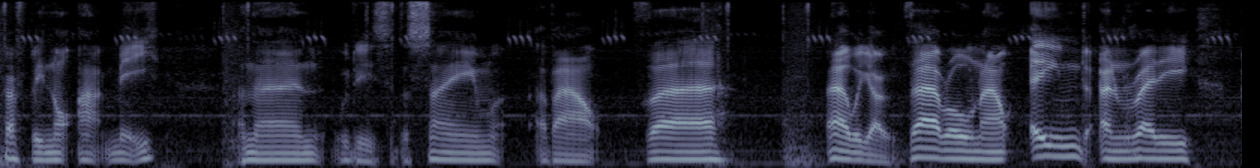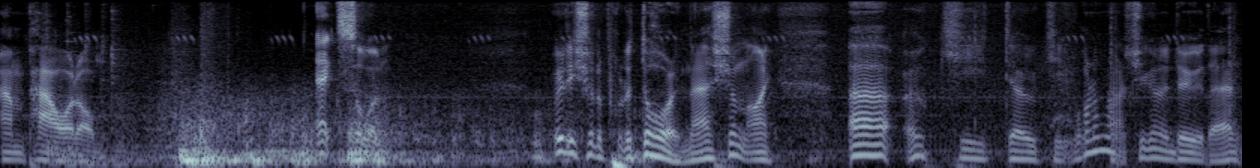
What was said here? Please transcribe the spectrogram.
Preferably not at me. And then we need to do the same about there. There we go. They're all now aimed and ready and powered on. Excellent. Really should have put a door in there, shouldn't I? Uh, okie dokie. What am I'm actually going to do then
